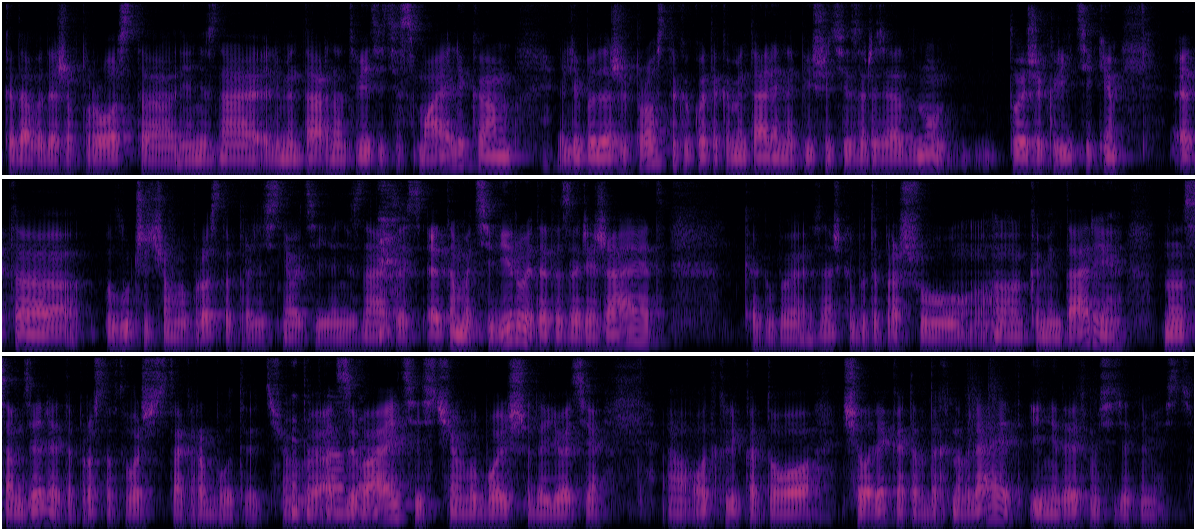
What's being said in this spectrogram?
когда вы даже просто, я не знаю, элементарно ответите смайликом, либо даже просто какой-то комментарий напишите из разряда, ну, той же критики, это лучше, чем вы просто пролеснете, я не знаю. То есть это мотивирует, это заряжает, как бы, знаешь, как будто прошу э, комментарии, но на самом деле это просто в творчестве так работает. Чем это вы правда. отзываетесь, чем вы больше даете э, отклика, то человек это вдохновляет и не дает ему сидеть на месте.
